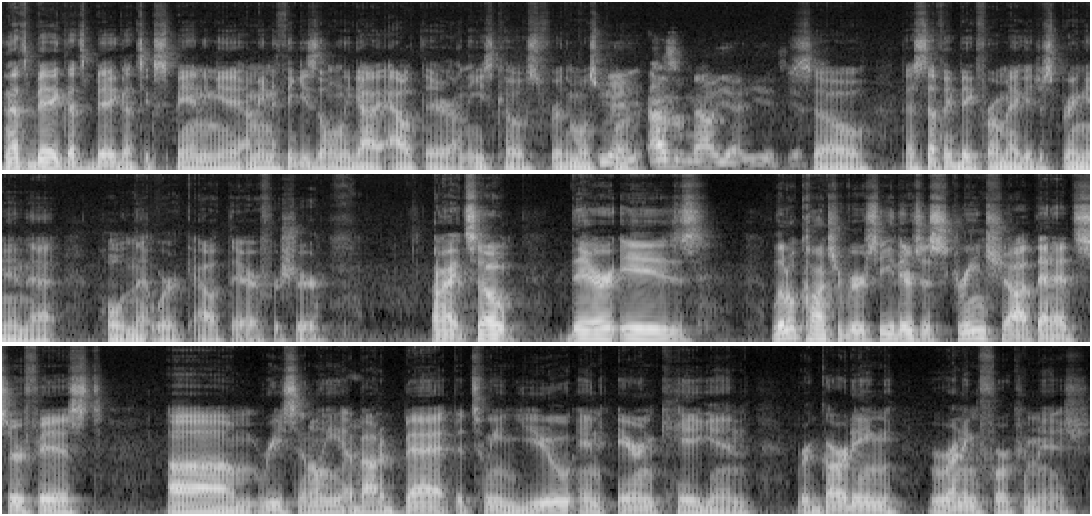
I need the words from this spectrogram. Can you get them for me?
and that's big. That's big. That's expanding it. I mean, I think he's the only guy out there on the East Coast for the most Yeah, part. as of now, yeah, he is. Yeah. So that's definitely big for Omega, just bringing in that whole network out there for sure. All right, so there is little controversy. There's a screenshot that had surfaced um, recently Oh, about a bet between you and Aaron Kagan regarding running for commish.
